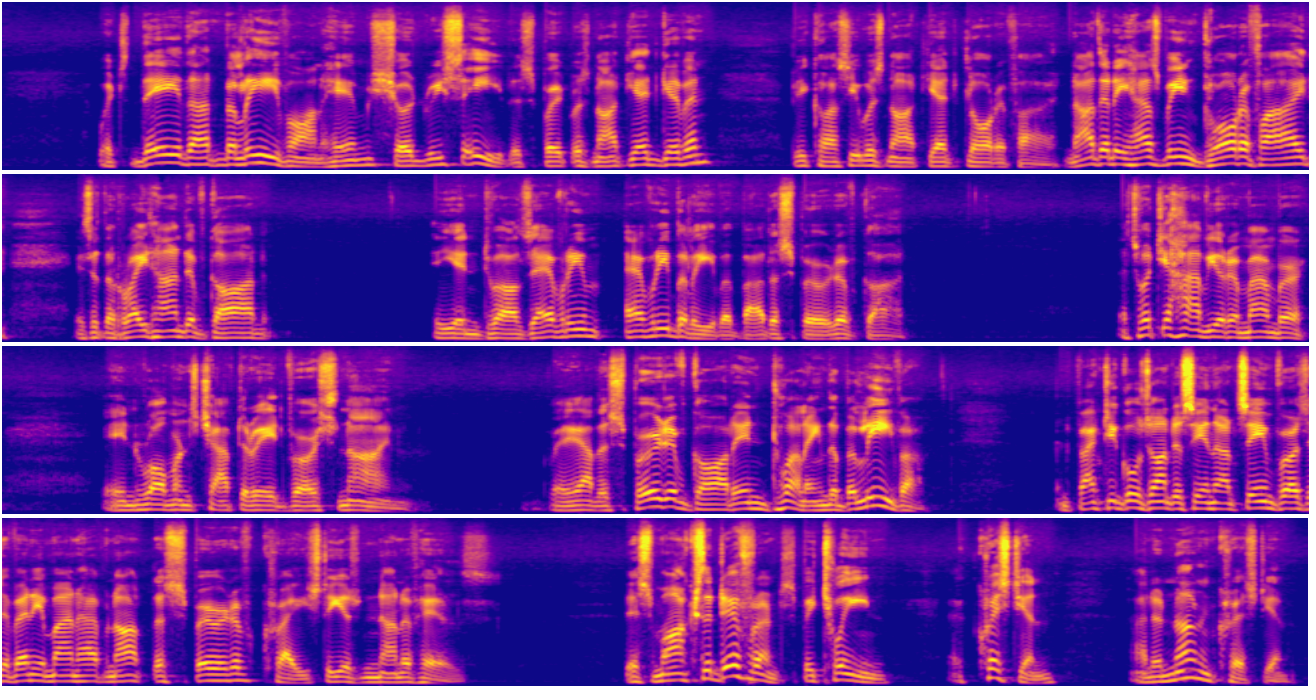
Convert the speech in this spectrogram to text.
which they that believe on him should receive. The Spirit was not yet given because he was not yet glorified. Now that he has been glorified, is at the right hand of God. He indwells every, every believer by the Spirit of God. That's what you have, you remember, in Romans chapter 8, verse 9, where you have the Spirit of God indwelling the believer. In fact, he goes on to say in that same verse, if any man have not the Spirit of Christ, he is none of his. This marks the difference between a Christian and a non Christian.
